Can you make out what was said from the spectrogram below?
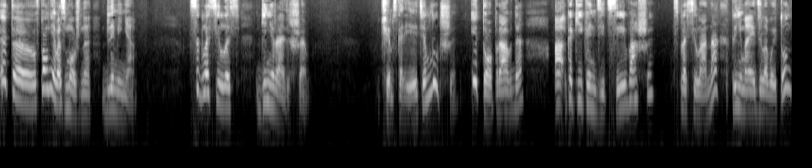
это вполне возможно для меня. Согласилась генеральша. Чем скорее, тем лучше. И то правда. А какие кондиции ваши? спросила она, принимая деловой тон,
